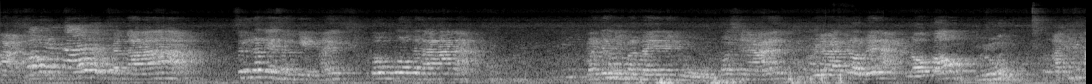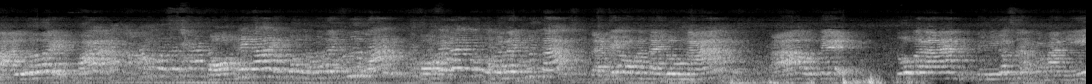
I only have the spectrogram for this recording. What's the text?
อะช่องโชคชะตาซึ่งนักเรียนสังเกตไหมตรงตัวกระดานอะ มันจะมีบันไดอยู่ เพราะฉะนั้นเวลาที่เราเล่นอะ เราต้องลุ้นอธิษฐานเลยว่า ขอให้ได้ตรงกับบันไดขึ้นนะ ขอให้ได้ตรงกับบันไดขึ้นนะ แต่ไม่เอาบันไดลงนะ อ่าโอเค ตัวกระดานจะมีลักษณะประมาณนี้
